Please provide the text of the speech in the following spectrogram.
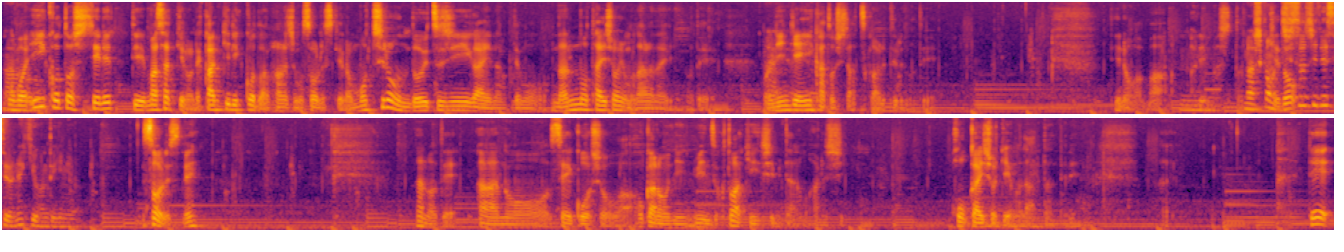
ほど。まあいいことしてるっていう、まあ、さっきのね換気立候補の話もそうですけどもちろんドイツ人以外なんてもう何の対象にもならないので、まあ、人間以下として扱われてるのでっていうのがまあうんありましたまあ、しかもけど。血筋ですよね基本的には。そうですね。なのであの性交渉は他の民民族とは禁止みたいなのもあるし公開処刑まであったんでね、はい、で、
